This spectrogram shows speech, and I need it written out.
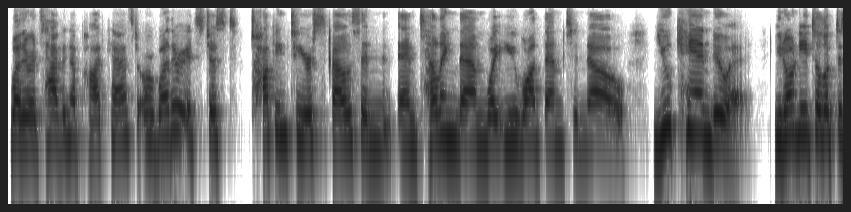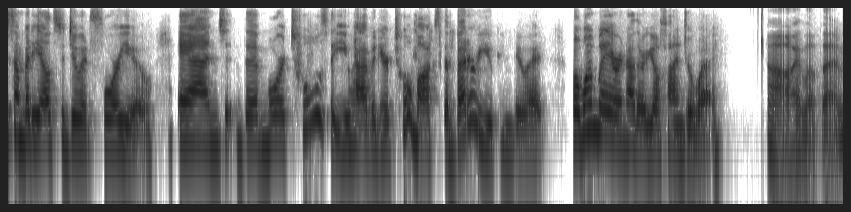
whether it's having a podcast or whether it's just talking to your spouse and, and telling them what you want them to know, you can do it. You don't need to look to somebody else to do it for you. And the more tools that you have in your toolbox, the better you can do it. But one way or another, you'll find your way. Oh, I love that.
